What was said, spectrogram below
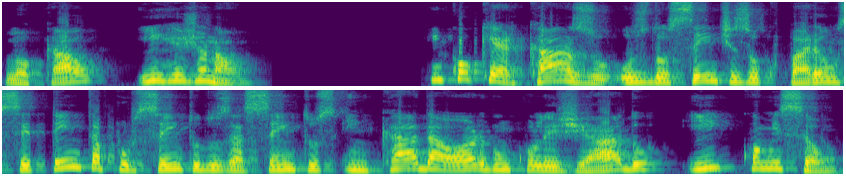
local e regional. Em qualquer caso, os docentes ocuparão 70% dos assentos em cada órgão colegiado e comissão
